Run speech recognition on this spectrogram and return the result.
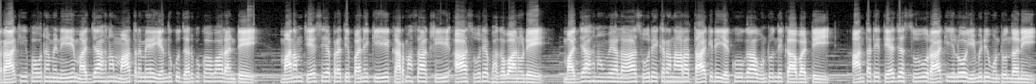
రాఖీ పౌర్ణమిని మధ్యాహ్నం మాత్రమే ఎందుకు జరుపుకోవాలంటే మనం చేసే ప్రతి పనికి కర్మసాక్షి ఆ సూర్య భగవానుడే మధ్యాహ్నం వేళ సూర్యకిరణాల తాకిడి ఎక్కువగా ఉంటుంది కాబట్టి అంతటి తేజస్సు రాఖీలో ఇమిడి ఉంటుందని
